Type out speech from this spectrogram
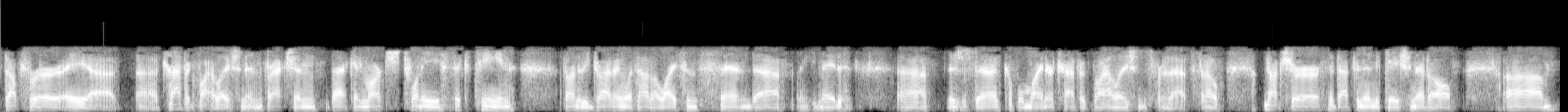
stopped for a uh, uh, traffic violation infraction back in March 2016, found to be driving without a license, and uh, he made uh, there's just a couple minor traffic violations for that. So, not sure if that's an indication at all. Um,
